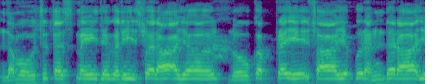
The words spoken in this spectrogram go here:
नमोसु तस्मै जगदीश्वराय लोक लोकप्रयेशाय पुरंदराय।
